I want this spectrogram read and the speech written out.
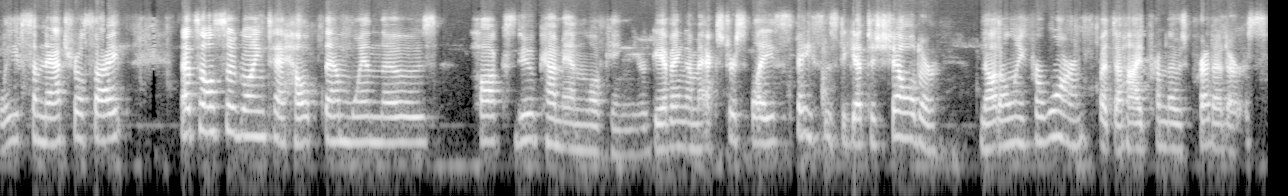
leave some natural sight. That's also going to help them when those hawks do come in looking. You're giving them extra space, spaces to get to shelter, not only for warmth, but to hide from those predators.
